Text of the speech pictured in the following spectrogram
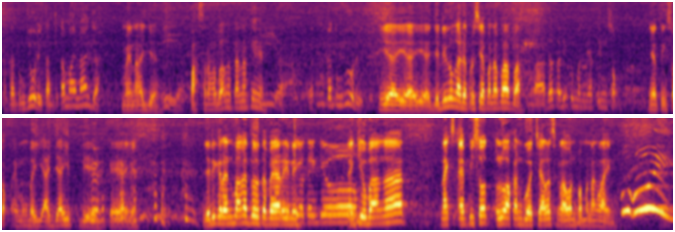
Tergantung juri kan, kita main aja. Main aja. Iya. Pasrah banget anaknya. Iya. Ya kan tergantung juri. Iya iya iya. Jadi lu nggak ada persiapan apa-apa? Nggak ada tadi cuma nyeting sok. Nyeting sok emang bayi ajaib dia kayaknya. Jadi keren banget lu tapi hari Thank ini. you, thank you. Thank you banget. Next episode lu akan gua challenge ngelawan pemenang lain. Uhuy.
